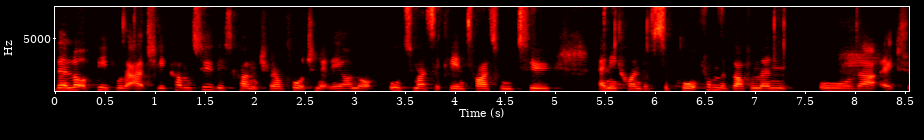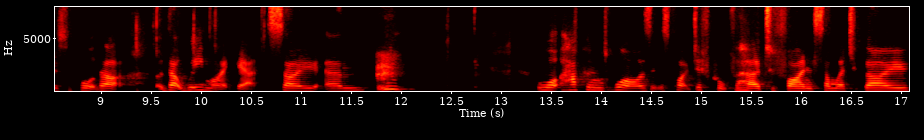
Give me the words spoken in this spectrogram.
there are a lot of people that actually come to this country, unfortunately, are not automatically entitled to any kind of support from the government or that extra support that that we might get. So um, what happened was it was quite difficult for her to find somewhere to go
